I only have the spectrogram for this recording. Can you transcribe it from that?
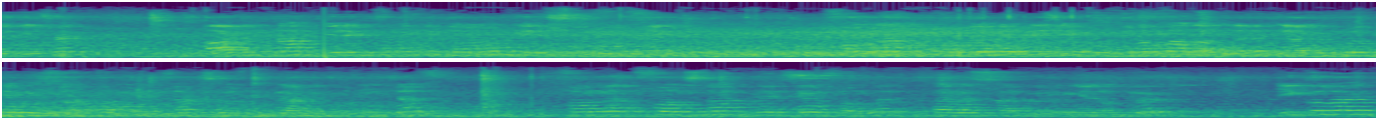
yarayacak. Ardından elektronik bir donanım geliştirmesi, sonra kullanabileceği uygulama alanları, yani problemimizler, tamamımızlar, çözümlerle kullanacağız. Sonra sonuçlar ve en sonunda finansal bölüm yer alıyor. İlk olarak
